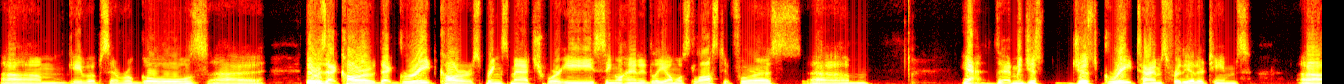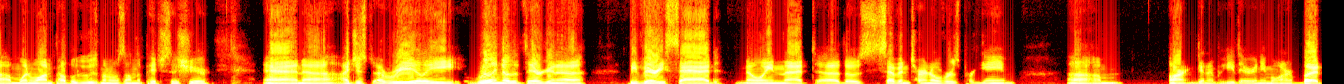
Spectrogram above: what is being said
um, gave up several goals. Uh, there was that Colorado, that great Colorado Springs match where he single-handedly almost lost it for us. Um, yeah, I mean, just just great times for the other teams um, when Juan Pablo Guzman was on the pitch this year, and uh, I just I really really know that they're gonna be very sad knowing that uh, those seven turnovers per game um, aren't gonna be there anymore. But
